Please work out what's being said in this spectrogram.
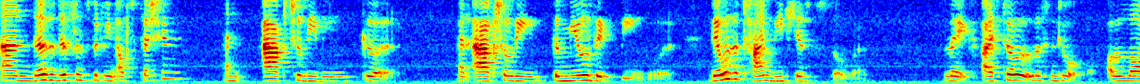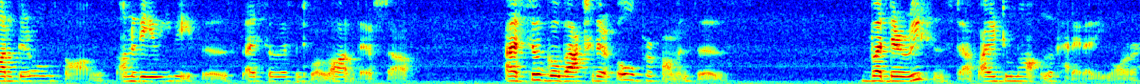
And there's a difference between obsession and actually being good and actually the music being good. There was a time BTS was so good. Like I still listen to a lot of their old songs on a daily basis. I still listen to a lot of their stuff. I still go back to their old performances. But their recent stuff, I do not look at it anymore.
